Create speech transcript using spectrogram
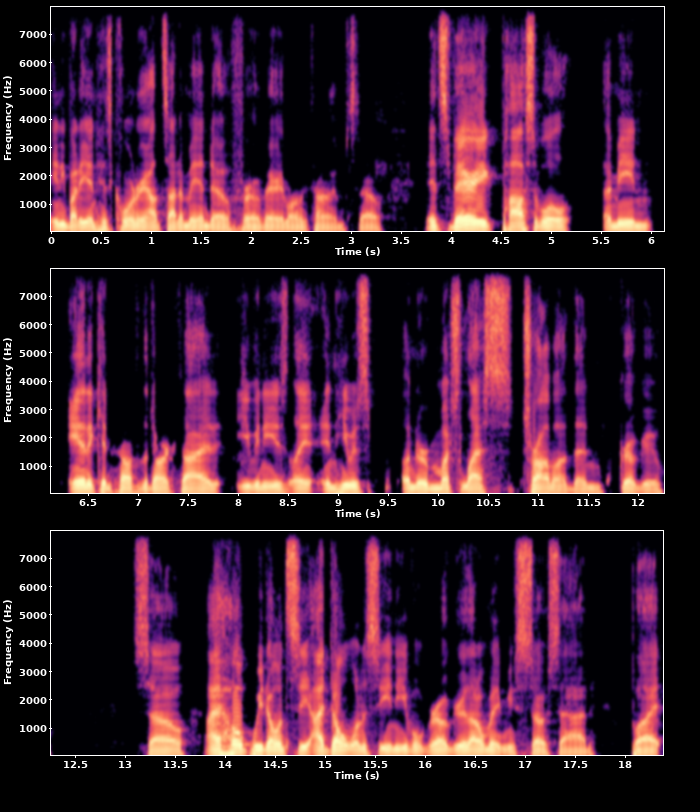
anybody in his corner outside of Mando for a very long time. So it's very possible. I mean, Anakin fell to the dark side even easily, and he was under much less trauma than Grogu. So I hope we don't see. I don't want to see an evil Grogu. That'll make me so sad. But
